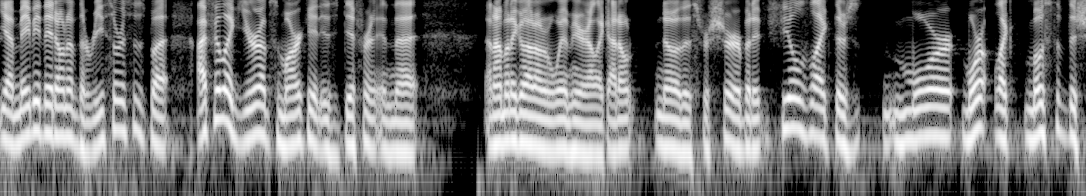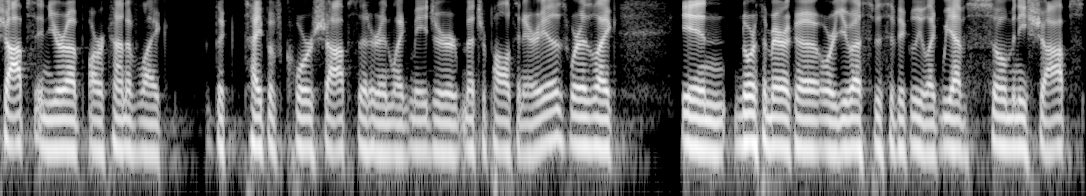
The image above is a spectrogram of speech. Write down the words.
yeah maybe they don't have the resources but i feel like europe's market is different in that and i'm going to go out on a whim here like i don't know this for sure but it feels like there's more more like most of the shops in europe are kind of like the type of core shops that are in like major metropolitan areas whereas like in north america or us specifically like we have so many shops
